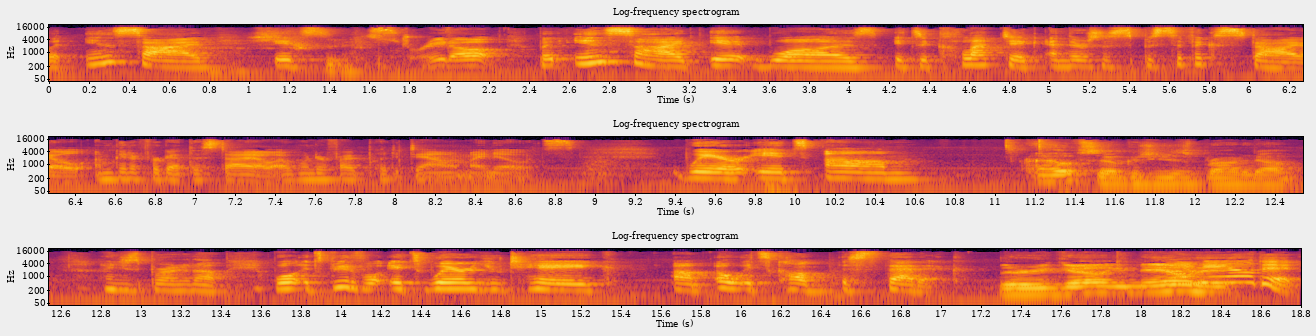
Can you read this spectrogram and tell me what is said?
but inside it's Straight up. but inside it was it's eclectic and there's a specific style i'm gonna forget the style i wonder if i put it down in my notes where it's um I hope so because you just brought it up. i just brought it up well it's beautiful it's where you take um, oh it's called aesthetic There you go. You I nailed it. nailed it.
